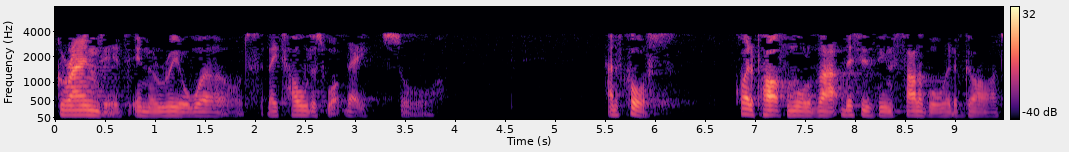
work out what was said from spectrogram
grounded in the real world. They told us what they saw. And of course, quite apart from all of that, this is the infallible Word of God.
